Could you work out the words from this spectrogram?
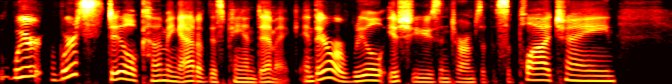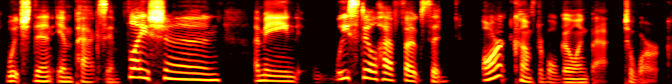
we're we're still coming out of this pandemic and there are real issues in terms of the supply chain which then impacts inflation. I mean, we still have folks that aren't comfortable going back to work,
